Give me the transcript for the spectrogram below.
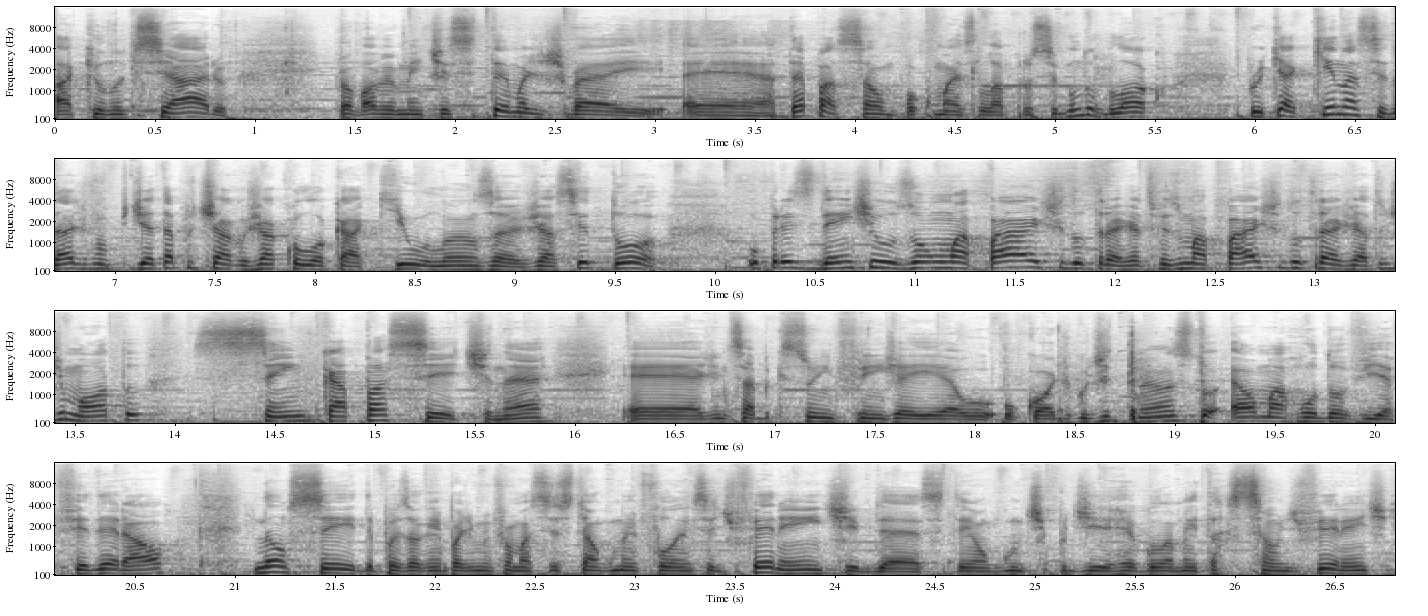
aqui o noticiário. Provavelmente esse tema a gente vai é, até passar um pouco mais lá para o segundo bloco, porque aqui na cidade, vou pedir até para o Thiago já colocar aqui, o Lanza já citou, o presidente usou uma parte do trajeto, fez uma parte do trajeto de moto sem capacete, né? É, a gente sabe que isso infringe aí o, o Código de Trânsito, é uma rodovia federal. Não sei, depois alguém pode me informar se isso tem alguma influência diferente, é, se tem algum tipo de regulamentação diferente.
